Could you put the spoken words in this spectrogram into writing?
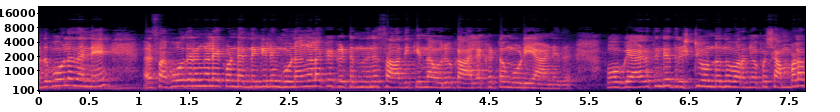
അതുപോലെ തന്നെ സഹോദരങ്ങളെ കൊണ്ട് എന്തെങ്കിലും ഗുണങ്ങളൊക്കെ കിട്ടുന്നതിന് സാധിക്കുന്ന ഒരു കാലഘട്ടം കൂടിയാണിത്. അപ്പോൾ വ്യാഴത്തിന്റെ ദൃഷ്ടി ഉണ്ടെന്ന് പറഞ്ഞു അപ്പോൾ ശമ്പളം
